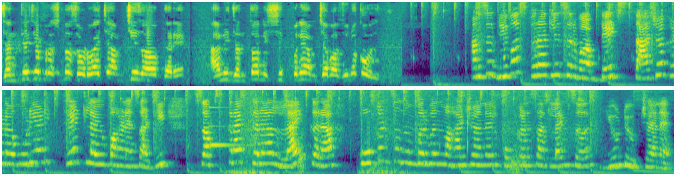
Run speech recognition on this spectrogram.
जनतेचे प्रश्न सोडवायची आमची जबाबदारी आहे आणि जनता निश्चितपणे आमच्या बाजूने कौल आमचे दिवसभरातले सर्व अपडेट्स ताज्या घडामोडी आणि थेट लाईव्ह पाहण्यासाठी सबस्क्राईब करा लाईक करा. कोकणचं नंबर वन महा चॅनल कोकण सात लाईव्हचं युट्यूब चॅनल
